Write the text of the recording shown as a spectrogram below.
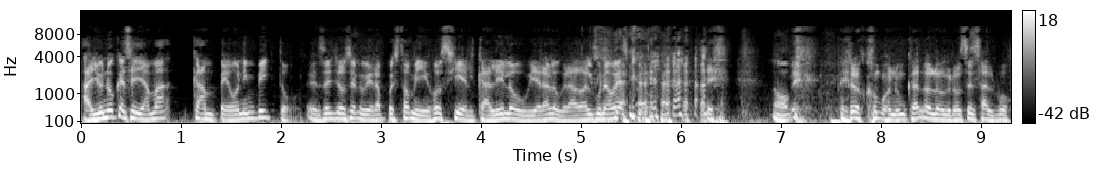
Hay uno que se llama Campeón Invicto. Ese yo se lo hubiera puesto a mi hijo si el Cali lo hubiera logrado alguna vez. Pero, eh, No, pero como nunca lo logró, se salvó.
